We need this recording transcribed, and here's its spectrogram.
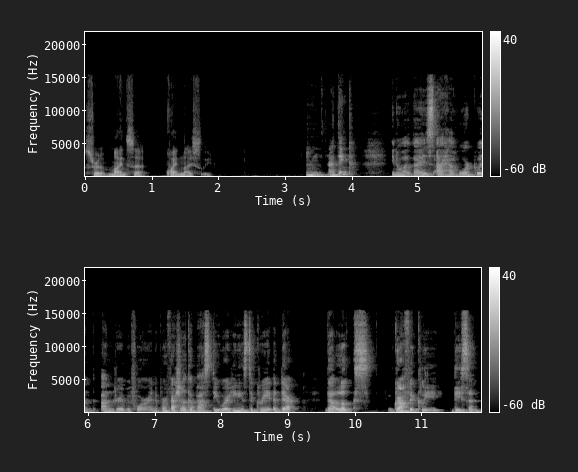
sort of mindset quite nicely. Mm, I think, you know what, guys? I have worked with Andre before in a professional capacity where he needs to create a deck that looks graphically decent.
